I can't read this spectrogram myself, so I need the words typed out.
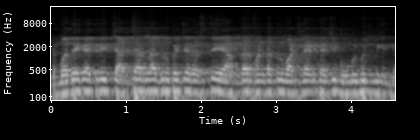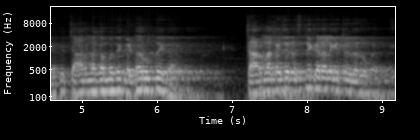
मध्ये काहीतरी चार चार लाख रुपयाचे रस्ते आमदार फंडातून वाटले आणि त्याची भूमिपूजन घेतली. आता चार लाखामध्ये गटार आहे का? चार लाखाचे रस्ते करायला घेतले त्या लोकांनी.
